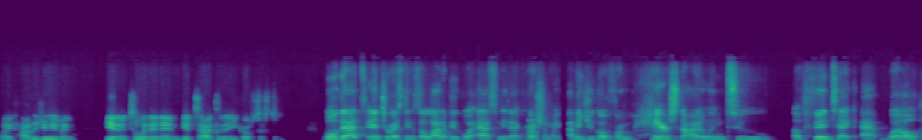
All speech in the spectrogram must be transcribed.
Like, how did you even get into it and then get tied to the ecosystem? Well, that's interesting because a lot of people ask me that question. Like, how did you go from hairstyling to a fintech app? Well,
